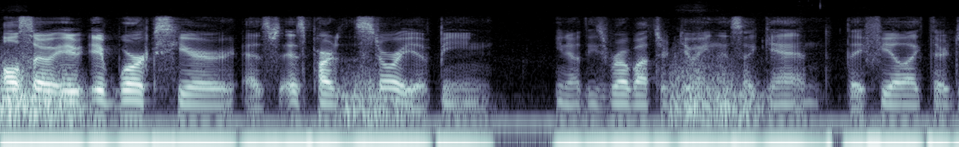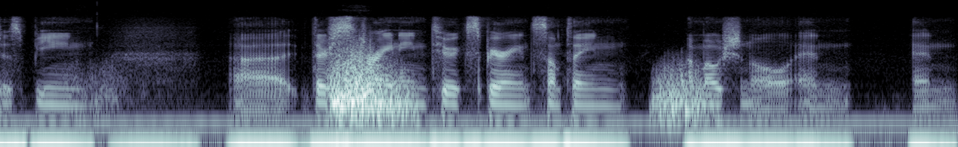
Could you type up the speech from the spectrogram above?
also it, it works here as as part of the story of being, you know, these robots are doing this again. They feel like they're just being, uh, they're straining to experience something emotional and and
